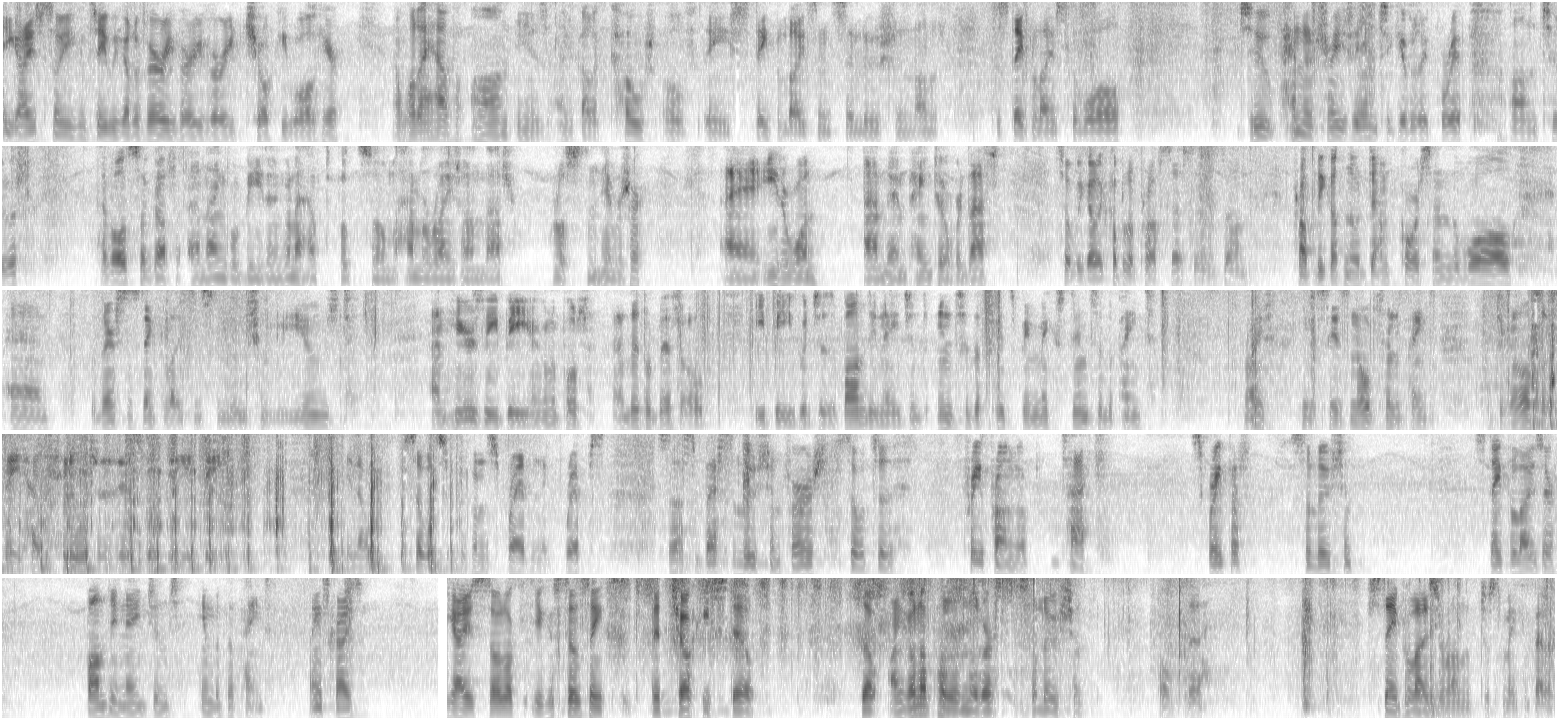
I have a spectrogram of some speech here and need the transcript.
Hey guys, so you can see we got a very, very, very chalky wall here. And what I have on is I've got a coat of a stabilizing solution on it to stabilize the wall, to penetrate in, to give it a grip onto it. I've also got an angle bead. I'm going to have to put some hammerite on that rust inhibitor, uh, either one, and then paint over that. So we got a couple of processes on probably got no damp course in the wall and so there's the stabilizing solution we used. And here's EB I'm going to put a little bit of EB which is a bonding agent into the it's been mixed into the paint right? You can see it's an old tin paint but you can also see how fluid it is with the EB you know so it's we're going to spread and it grips. So that's the best solution first so it's a three-prong attack scrape it, solution, stabilizer, bonding agent in with the paint. Thanks guys. Guys, so look, you can still see it's a bit chalky still. So I'm going to put another solution of the stabilizer on just to make it better.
